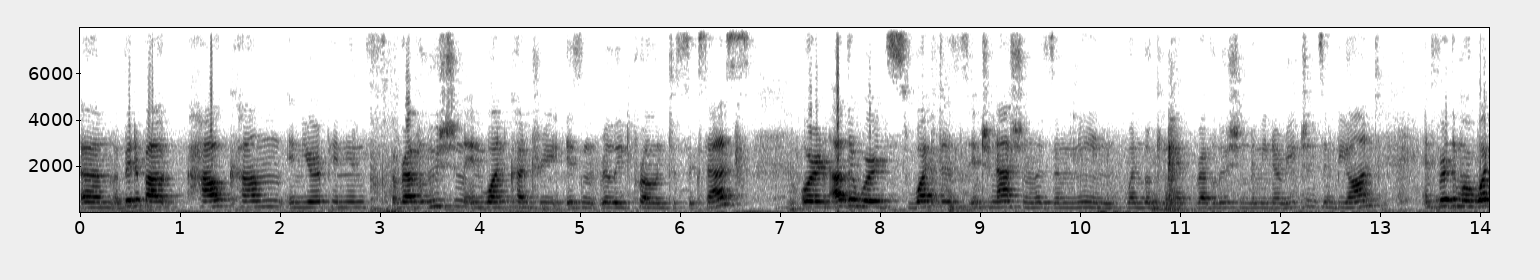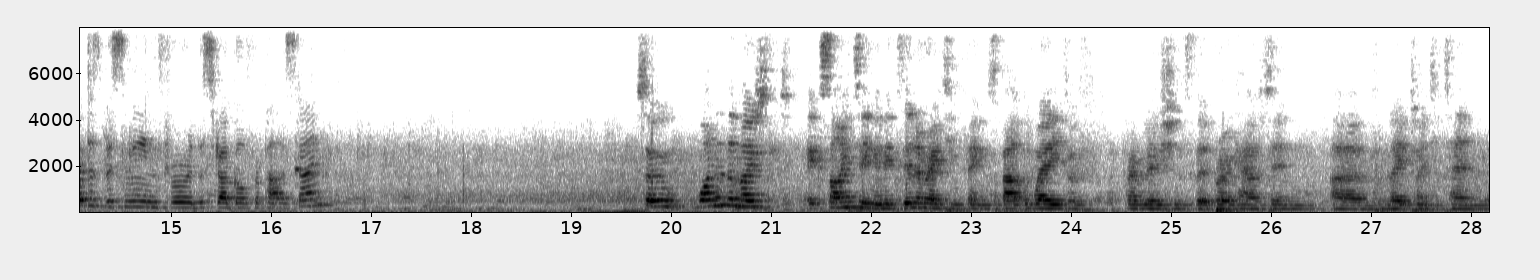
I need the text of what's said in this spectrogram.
um, a bit about how come, in your opinions, a revolution in one country isn't really prone to success. Or, in other words, what does internationalism mean when looking at revolution in the MENA regions and beyond? And furthermore, what does this mean for the struggle for Palestine? So, one of the most exciting and exhilarating things about the wave of revolutions that broke out in um, from late 2010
